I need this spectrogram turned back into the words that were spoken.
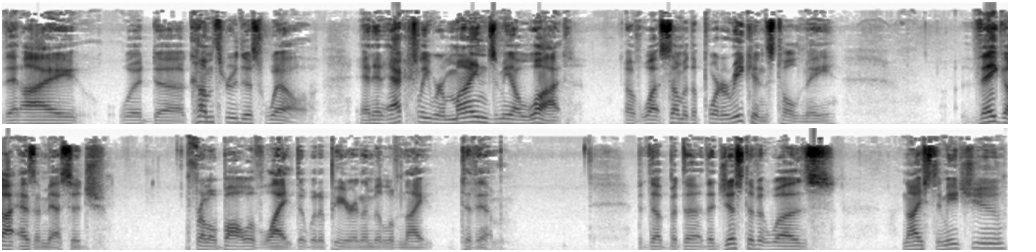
that I would uh, come through this well. And it actually reminds me a lot of what some of the Puerto Ricans told me they got as a message from a ball of light that would appear in the middle of night to them. The, but the, the gist of it was nice to meet you.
